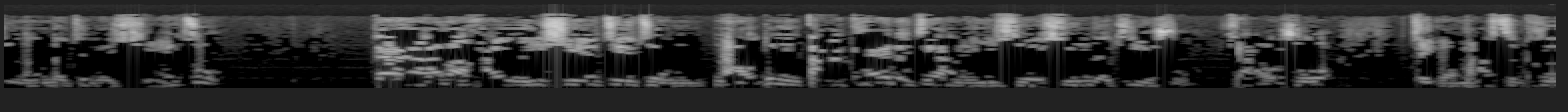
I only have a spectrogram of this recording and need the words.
智能的这个协作。当然了，还有一些这种脑洞大开的这样的一些新的技术，假如说这个马斯克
